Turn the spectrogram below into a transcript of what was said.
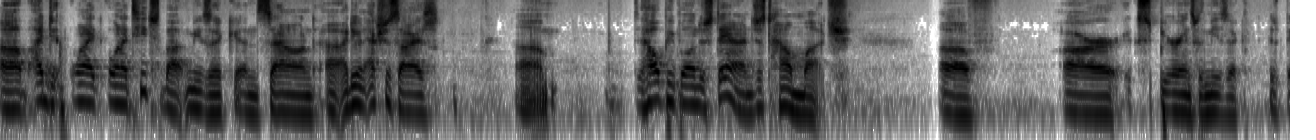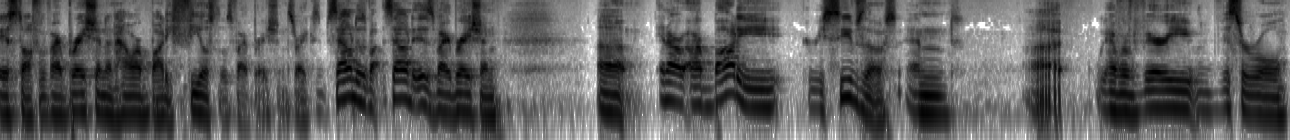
um, I do, when I when I teach about music and sound, uh, I do an exercise um, to help people understand just how much of our experience with music is based off of vibration and how our body feels those vibrations. Right? Because sound is sound is vibration, uh, and our our body receives those, and uh, we have a very visceral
